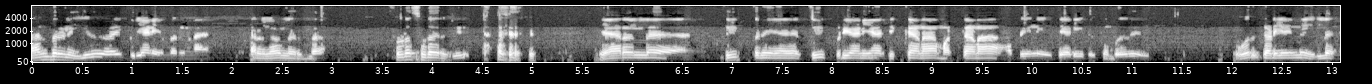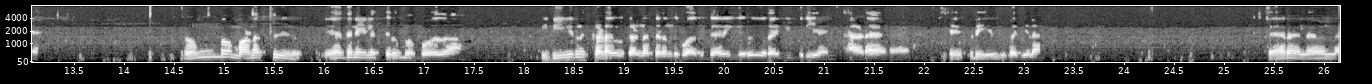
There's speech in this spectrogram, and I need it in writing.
நண்பர்களை இருவரை ரூபாய்க்கு பிரியாணி பாருங்களேன். வேற லெவலில் இருந்தா சுட சுட இருக்கு. வேற இல்லை. பிரியாணி பீஃப் பிரியாணியா சிக்கனா மட்டனா அப்படின்னு தேடிட்டு இருக்கும்போது ஒரு கடையிலுமே இல்லைங்க. ரொம்ப மனசு வேதனையில திரும்பும் போதுதான் திடீர்னு கடவுள் கண்ணை திறந்து பார்த்துட்டாரு இருபது ரூபாய்க்கு பிரியாணி. அட எப்படி இருக்கு பார்த்தீங்களா வேற லெவல்ல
